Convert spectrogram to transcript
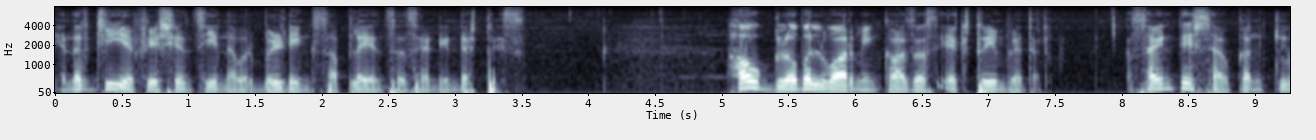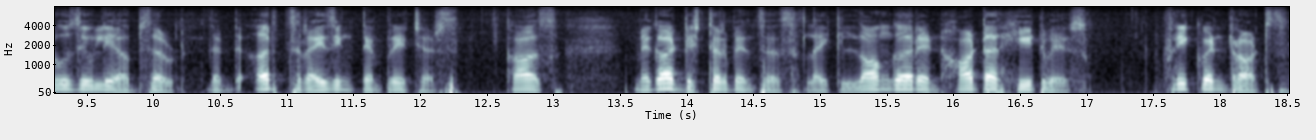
energy efficiency in our buildings, appliances, and industries. How global warming causes extreme weather. Scientists have conclusively observed that the Earth's rising temperatures cause mega disturbances like longer and hotter heat waves, frequent droughts,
